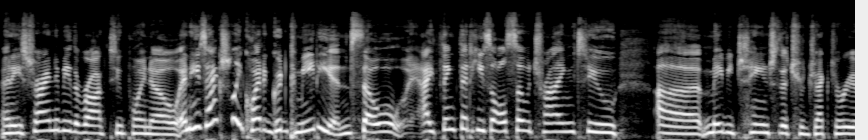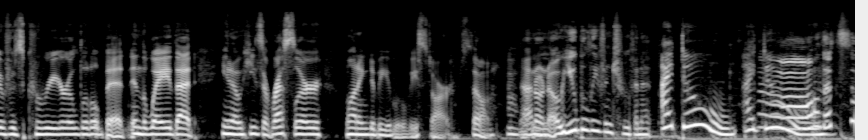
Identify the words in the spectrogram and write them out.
and he's trying to be the Rock 2.0, and he's actually quite a good comedian. So I think that he's also trying to uh, maybe change the trajectory of his career a little bit in the way that you know he's a wrestler wanting to be a movie star. So I don't know. You believe in truth in it? I do. I do. Oh, that's so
